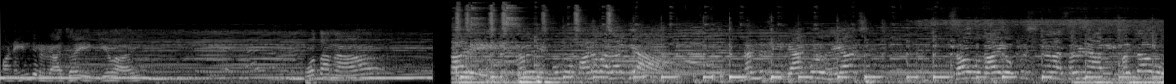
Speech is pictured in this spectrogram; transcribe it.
પણ ઇન્દ્ર રાજા એ કહેવાય, પોતાના પાડવા લાગ્યા. નંદજી વ્યાકુળ થયા છે. સૌ ગાયો કૃષ્ણના શરણે આવી બચાવો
